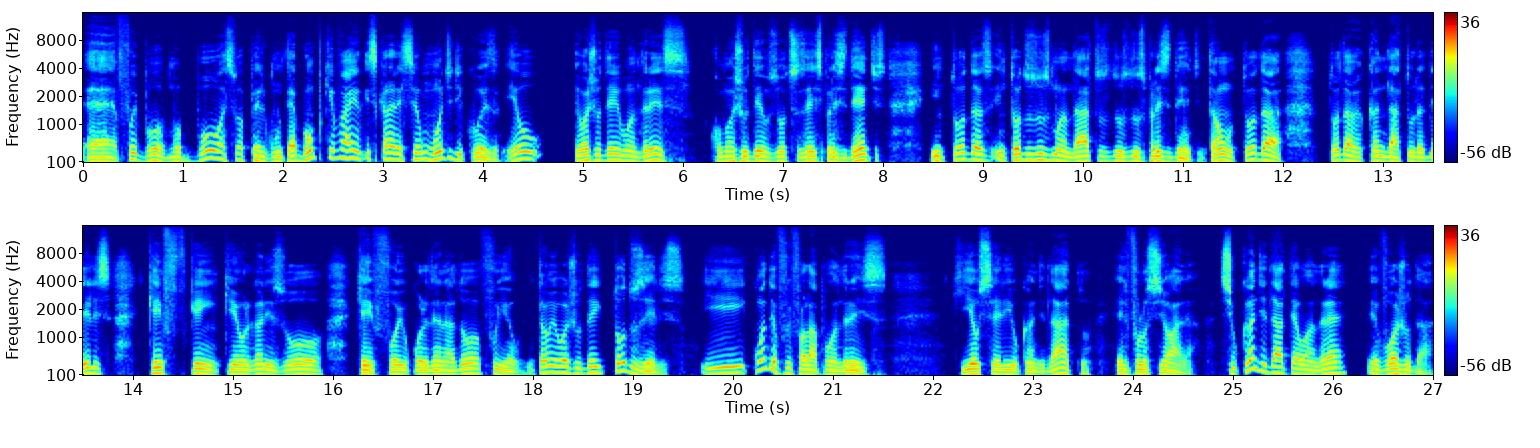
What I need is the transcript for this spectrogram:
é, foi boa, boa a sua pergunta. É bom porque vai esclarecer um monte de coisa. Eu, eu ajudei o Andrés como ajudei os outros ex-presidentes, em, todas, em todos os mandatos dos, dos, presidentes. Então, toda, toda a candidatura deles, quem, quem, quem organizou, quem foi o coordenador, fui eu. Então, eu ajudei todos eles. E quando eu fui falar para o Andrés que eu seria o candidato, ele falou assim: olha, se o candidato é o André, eu vou ajudar.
